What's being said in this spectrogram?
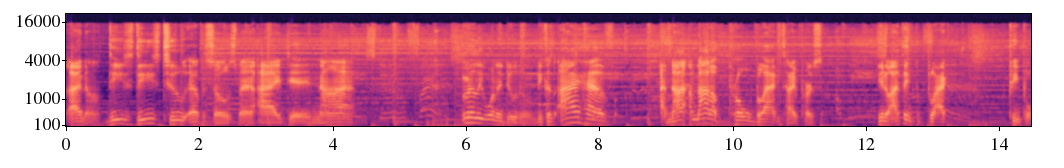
I know. These these two episodes, man, I did not really want to do them because I have I'm not I'm not a pro black type person. You know, I think the black people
